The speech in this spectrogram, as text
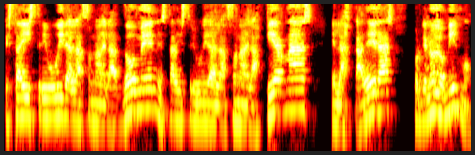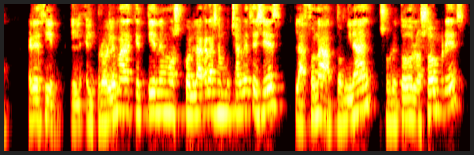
Está distribuida en la zona del abdomen, está distribuida en la zona de las piernas, en las caderas, porque no es lo mismo. Es decir, el, problema que tenemos con la grasa muchas veces es la zona abdominal, sobre todo los hombres,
